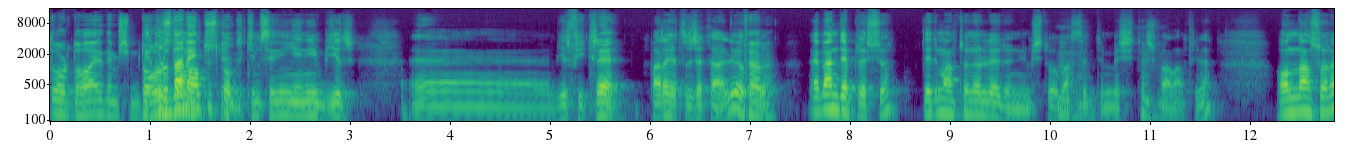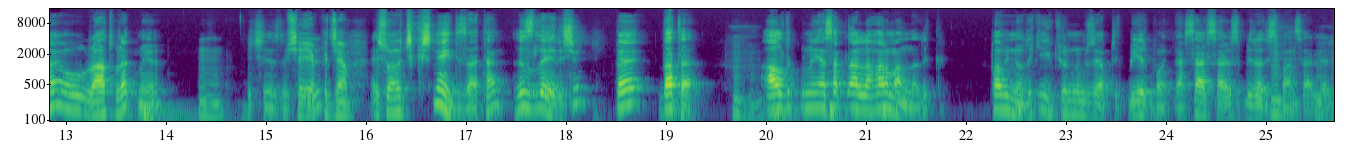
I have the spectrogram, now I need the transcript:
doğru dolaylı demişim. Doğrudan alt üst oldu. Kimsenin yeni bir eee, bir fikre para yatıracak hali yoktu. E ben depresyon. Dedim antrenörlüğe döneyim işte o Hı hı. bahsettiğim Beşiktaş Hı hı. falan filan. Ondan sonra o rahat bırakmıyor Hı hı. içinizdeki. Bir şey yapacağım. E sonra çıkış neydi zaten? Hızlı erişim ve data. Hı hı. Aldık bunu yasaklarla harmanladık. Pavino'daki ilk ürünümüzü yaptık. Beer pointler, self servis bira dispenserleri.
